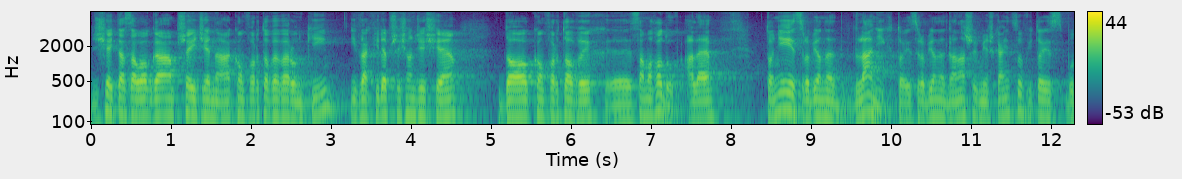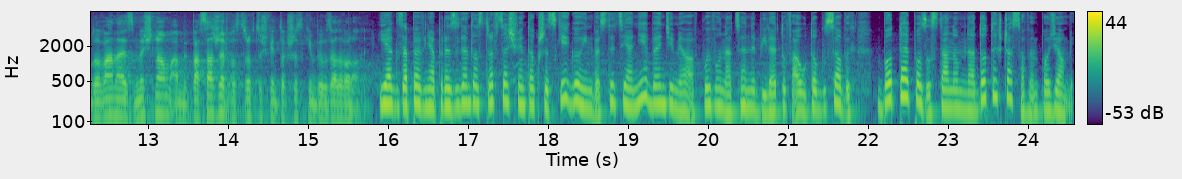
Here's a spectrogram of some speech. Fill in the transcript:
Dzisiaj ta załoga przejdzie na komfortowe warunki i za chwilę przesiądzie się do komfortowych e, samochodów, ale to nie jest robione dla nich, to jest robione dla naszych mieszkańców i to jest zbudowane z myślą, aby pasażer w Ostrowcu Świętokrzyskim był zadowolony. Jak zapewnia prezydent Ostrowca Świętokrzyskiego, inwestycja nie będzie miała wpływu na ceny biletów autobusowych, bo te pozostaną na dotychczasowym poziomie.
